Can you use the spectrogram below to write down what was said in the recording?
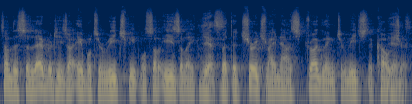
some of the celebrities are able to reach people so easily. Yes. But the church right now is struggling to reach the culture. Yes.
